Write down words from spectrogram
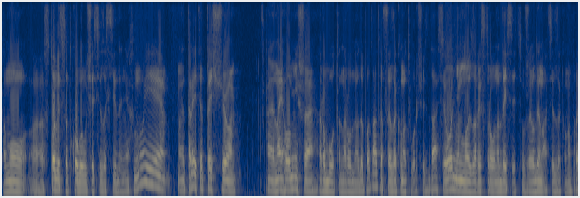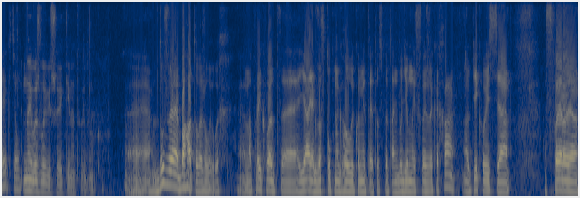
Тому е, 100% участь у засіданнях. Ну і третє, те, що найголовніша робота народного депутата це законотворчість. Да? Сьогодні мною зареєстровано 10, вже 11 законопроєктів. Найважливіше, які, на твою думку? Е, Дуже багато важливих. Е, Наприклад, е, я, як заступник голови комітету з питань будівництва і ЖКХ, опікуюся сферою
